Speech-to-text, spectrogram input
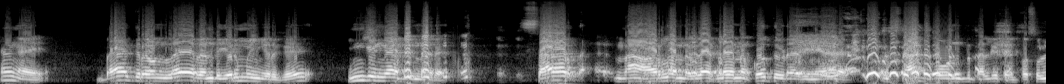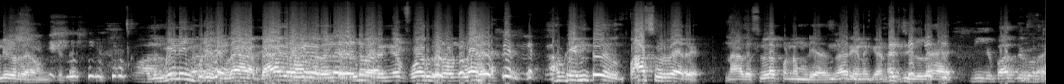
ஏங்க பேக்ரவுண்ட்ல ரெண்டு எருமைங்க இருக்கு. இங்கங்க அப்படின்னாரு. சார் நான் வரல அந்த விளையாட்டுல என்ன கோத்து விடாதீங்க. ஸ்டார்ட் போகணும்னு தள்ளிட்டேன். இப்ப சொல்லி விடுறேன் அவங்க கிட்ட அந்த மீனிங் புரியுதுங்களா பேக்ரவுண்ட்ல ரெண்டு எருமை இருங்க ஃபோர் கிரவுண்ட்ல அப்படின்ட்டு பாஸ் விடுறாரு. நான் அதை ஃபில்அப் பண்ண முடியாது சார். எனக்கு எனர்ஜி இல்ல. நீங்க பாத்துக்கோங்க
